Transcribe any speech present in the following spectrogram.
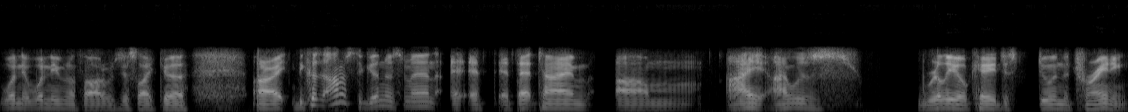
wasn't it wasn't even a thought. It was just like, uh, all right, because honest to goodness, man, at at that time, um, I I was really okay just doing the training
